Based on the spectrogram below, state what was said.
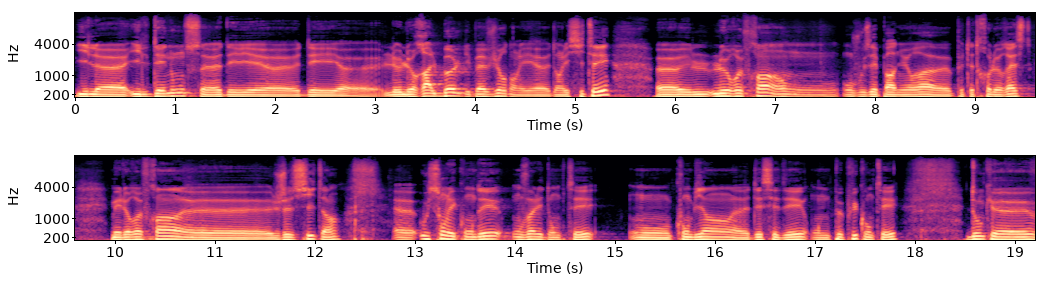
il, euh, il dénonce euh, des, euh, des, euh, le, le ras-le-bol des bavures dans les, euh, dans les cités. Euh, le refrain, hein, on, on vous épargnera euh, peut-être le reste, mais le refrain, euh, je cite, hein, euh, où sont les condés? On va les dompter. On, combien euh, décédés? On ne peut plus compter. Donc euh,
